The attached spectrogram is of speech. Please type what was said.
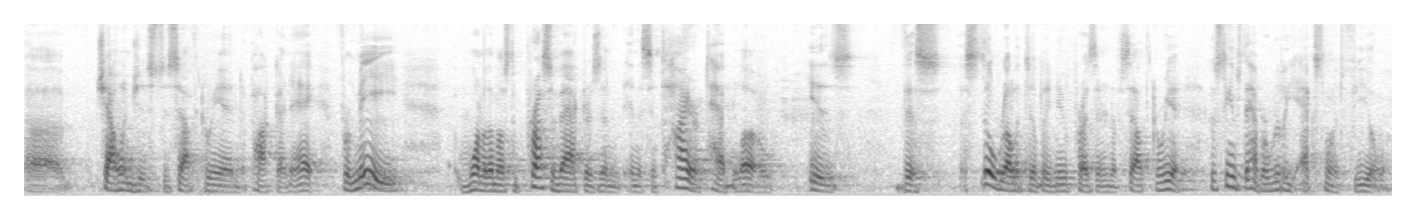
uh, challenges to South Korea and to Geun-hye. For me, one of the most impressive actors in, in this entire tableau is this still relatively new president of South Korea, who seems to have a really excellent feel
